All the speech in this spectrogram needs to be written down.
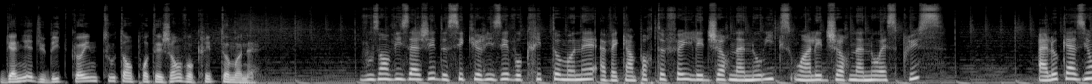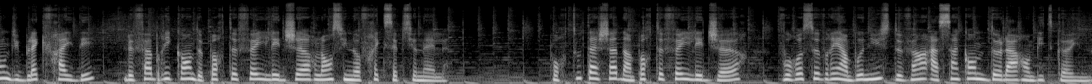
Gagnez du Bitcoin tout en protégeant vos crypto-monnaies. Vous envisagez de sécuriser vos crypto-monnaies avec un portefeuille Ledger Nano X ou un Ledger Nano S ⁇ À l'occasion du Black Friday, le fabricant de portefeuille Ledger lance une offre exceptionnelle. Pour tout achat d'un portefeuille Ledger, vous recevrez un bonus de 20 à 50 dollars en Bitcoin.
